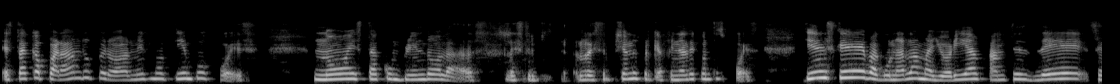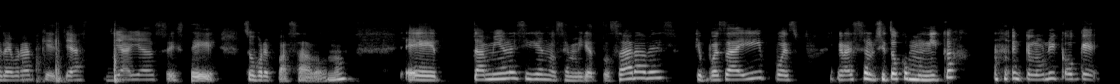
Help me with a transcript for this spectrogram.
está acaparando, pero al mismo tiempo pues no está cumpliendo las restricciones porque a final de cuentas pues tienes que vacunar la mayoría antes de celebrar que ya, ya hayas este, sobrepasado, ¿no? Eh, también le siguen los Emiratos Árabes, que pues ahí pues gracias a Luisito Comunica, que lo único que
